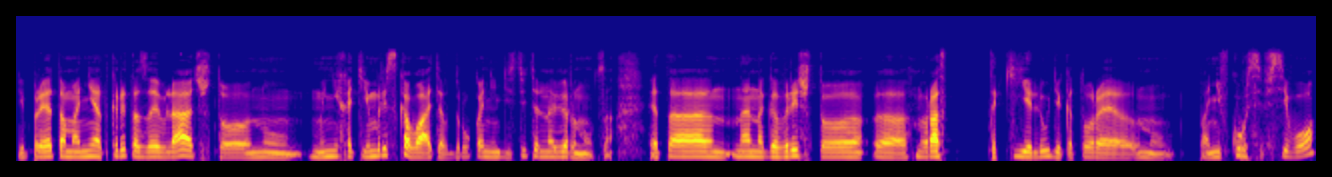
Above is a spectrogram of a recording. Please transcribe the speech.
И при этом они открыто заявляют, что ну, мы не хотим рисковать, а вдруг они действительно вернутся. Это, наверное, говорит, что э, ну, раз такие люди, которые, ну, они в курсе всего,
